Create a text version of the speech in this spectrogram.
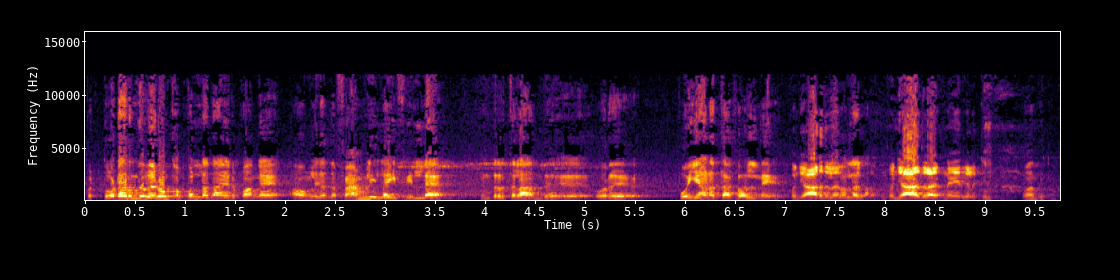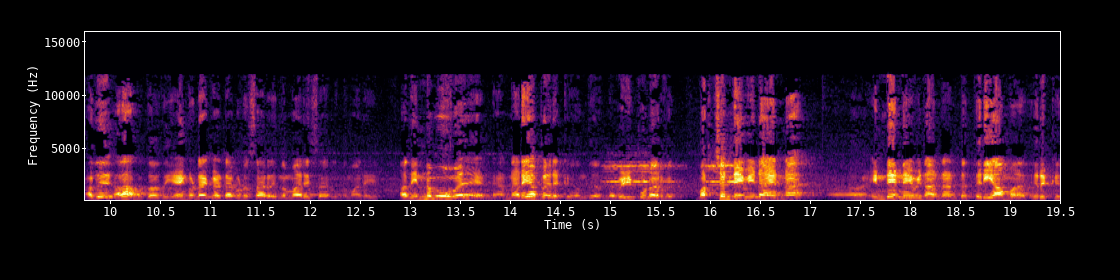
பட் தொடர்ந்து வெறும் கப்பல்ல தான் இருப்பாங்க. அவங்களுக்கு அந்த ஃபேமிலி லைஃப் இல்லன்றதெல்லாம் வந்து ஒரு பொய்யான தகவல்னு கொஞ்சம் ஆறுதலா சொல்லலாம். கொஞ்சம் ஆறுதலா நேயர்களுக்கு. வந்துட்டு. அது அதான் அதாவது என் கூட கேட்டா கூட சார் இந்த மாதிரி சார் இந்த மாதிரி. அது இன்னமும் நிறைய பேருக்கு வந்து அந்த விழிப்புணர்வு. மர்ச்சன்ட் நேவினா என்ன? இந்தியன் நேவினா என்னன்ட்டு தெரியாம இருக்கு.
